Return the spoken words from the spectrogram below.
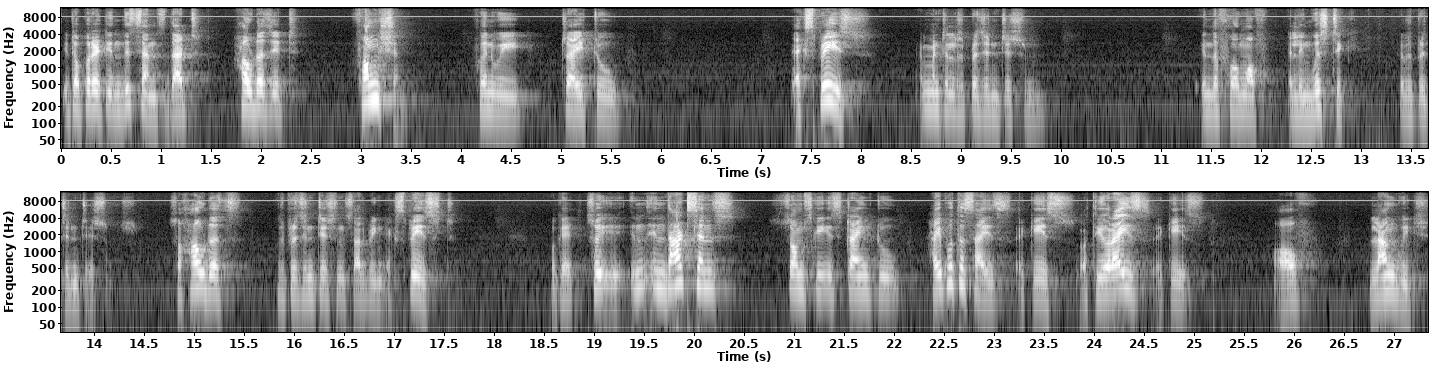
it operate in this sense that how does it function when we try to express a mental representation in the form of a linguistic representations. So, how does representations are being expressed? Okay. So, in, in that sense Chomsky is trying to hypothesize a case or theorize a case of language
